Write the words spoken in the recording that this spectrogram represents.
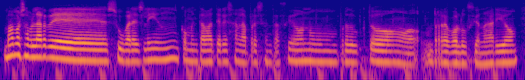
Vamos a hablar de Sugar Slim, comentaba Teresa en la presentación, un producto revolucionario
